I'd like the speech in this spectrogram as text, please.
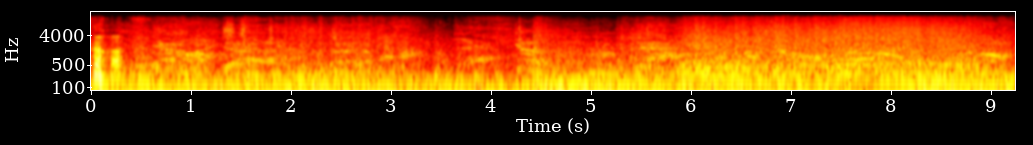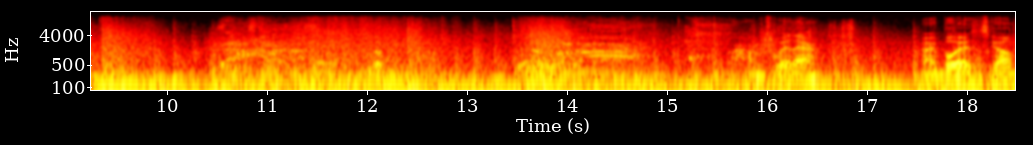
Oh, Harm's way there. Alright, boys, let's go.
